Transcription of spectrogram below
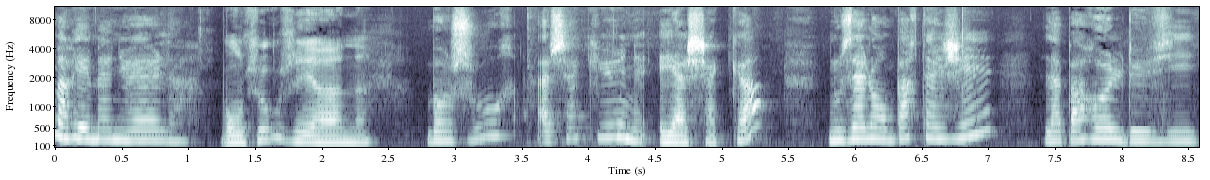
Marie-Emmanuelle. Bonjour Jeanne. Bonjour à chacune et à chacun. Nous allons partager la parole de vie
